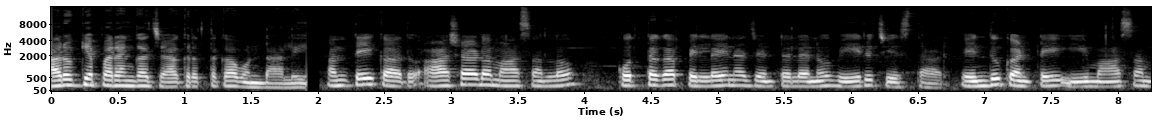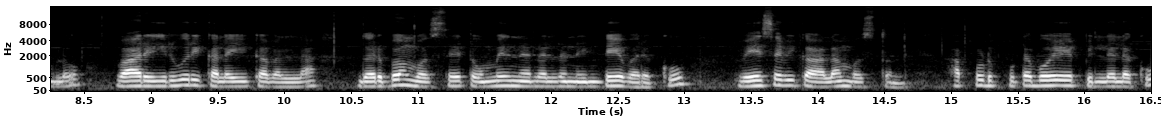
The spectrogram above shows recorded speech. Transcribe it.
ఆరోగ్యపరంగా జాగ్రత్తగా ఉండాలి. అంతేకాదు ఆషాఢ మాసంలో కొత్తగా పెళ్ళైన జంటలను వేరు చేస్తారు. ఎందుకంటే ఈ మాసంలో వారి ఇరువురి కలయిక వల్ల గర్భం వస్తే తొమ్మిది నెలలు నిండే వరకు వేసవి కాలం వస్తుంది. అప్పుడు పుట్టబోయే పిల్లలకు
